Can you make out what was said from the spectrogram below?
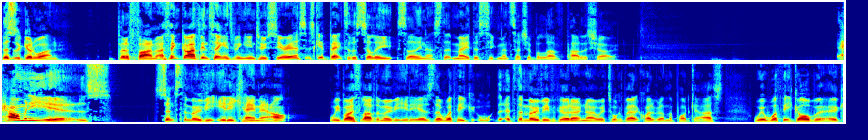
this is a good one. Bit of fun. I think Guy Thinking has been getting too serious. Let's get back to the silly silliness that made this segment such a beloved part of the show. How many years since the movie Eddie came out? We both love the movie Eddie. It's the Whoopi. It's the movie for people who don't know. We've talked about it quite a bit on the podcast. Where Whoopi Goldberg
